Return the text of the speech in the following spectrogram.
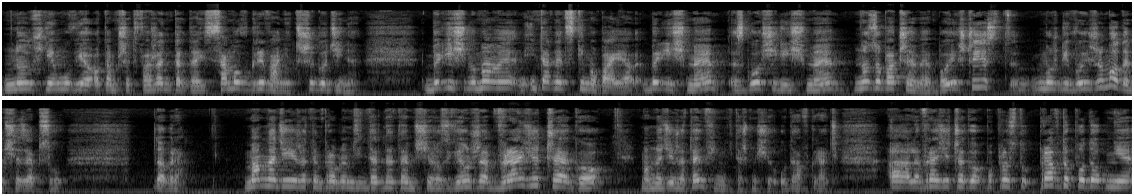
No już nie mówię o tam przetwarzaniu i tak dalej, samo wgrywanie 3 godziny. Byliśmy, mamy internet z T-Mobile, byliśmy, zgłosiliśmy, no zobaczymy, bo jeszcze jest możliwość, że modem się zepsuł. Dobra. Mam nadzieję, że ten problem z internetem się rozwiąże. W razie czego, mam nadzieję, że ten filmik też mi się uda wgrać, ale w razie czego po prostu prawdopodobnie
